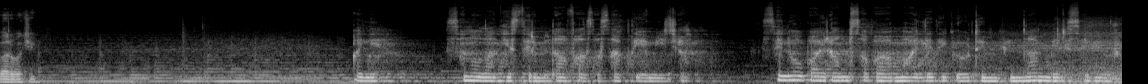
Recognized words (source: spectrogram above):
Ver bakayım. Ali, sana olan hislerimi daha fazla saklayamayacağım. Seni o bayram sabahı mahallede gördüğüm günden beri seviyorum.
